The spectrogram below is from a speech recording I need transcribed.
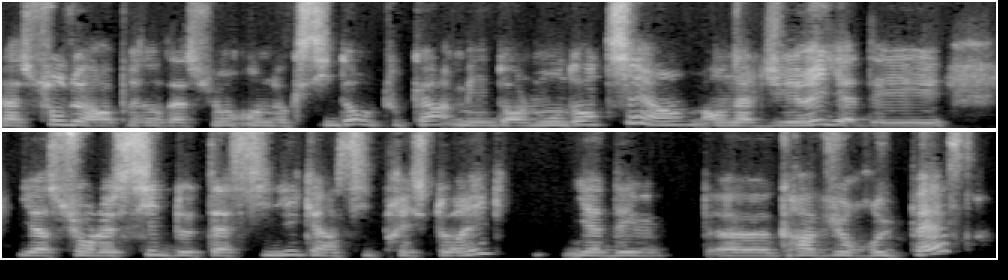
la source de la représentation en Occident, en tout cas, mais dans le monde entier. Hein. En Algérie, il y, a sur le site de Tassili, qui est un site préhistorique, il y a des euh, gravures rupestres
